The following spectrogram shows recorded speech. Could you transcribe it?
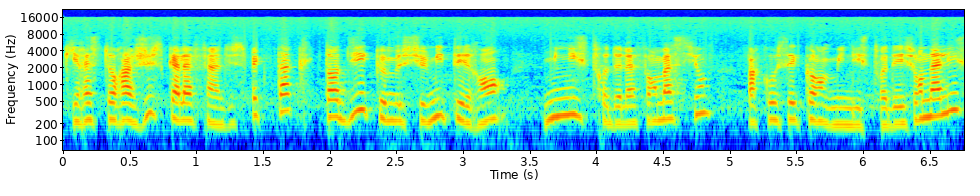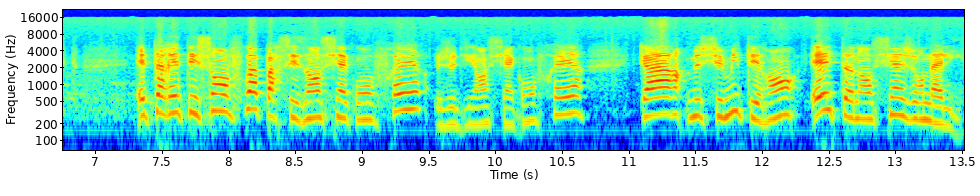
qui restera jusqu'à la fin du spectacle, tandis que Monsieur Mitterrand, ministre de l'Information, par conséquent ministre des journalistes, est arrêté 100 fois par ses anciens confrères, je dis anciens confrères, car Monsieur Mitterrand est un ancien journaliste.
